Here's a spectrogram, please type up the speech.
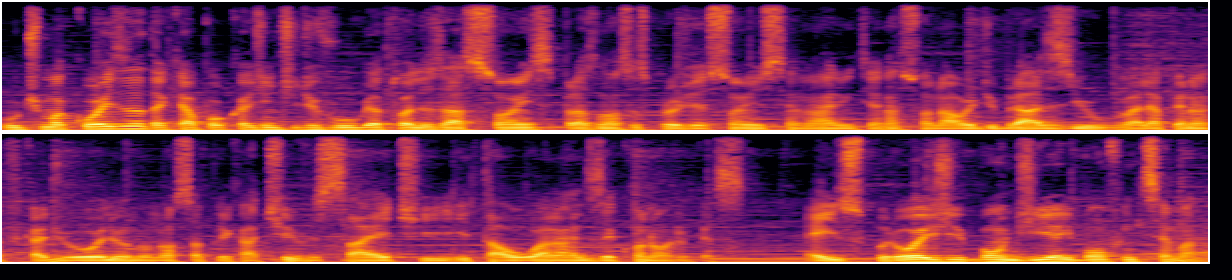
Última coisa, daqui a pouco a gente divulga atualizações para as nossas projeções de cenário internacional e de Brasil. Vale a pena ficar de olho no nosso aplicativo e site Itaú Análises Econômicas. É isso por hoje, bom dia e bom fim de semana.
